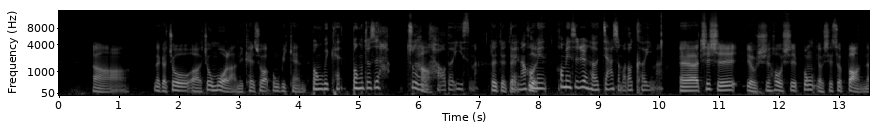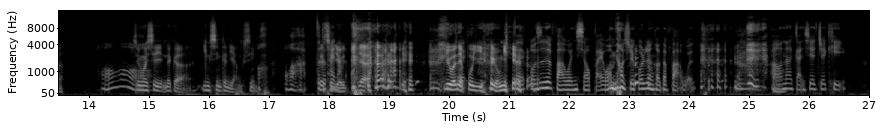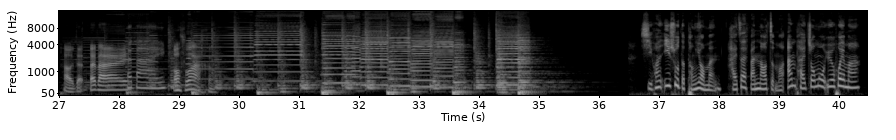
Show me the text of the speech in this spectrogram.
呃那个周呃周末了，你可以说 bon weekend。Bon weekend，Bon 就是好祝好好的意思嘛，对对对，然后后面后面是任何加什么都可以嘛。呃其实有时候是 bon，有些是 bon 呢，哦，因为是那个阴性跟阳性，哇，这个是有太难了。比较 日文也不一容易。对，我是法文小白，我没有学过任何的法文。好，好那感谢 Jacky，好的，拜拜。拜拜。Au revoir。喜欢艺术的朋友们，还在烦恼怎么安排周末约会吗？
